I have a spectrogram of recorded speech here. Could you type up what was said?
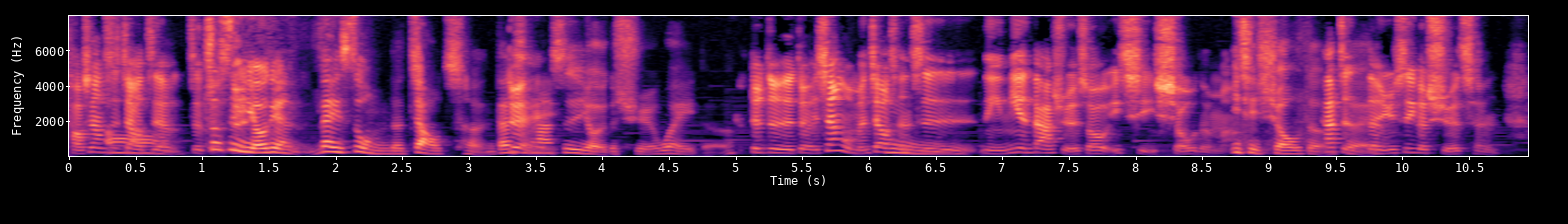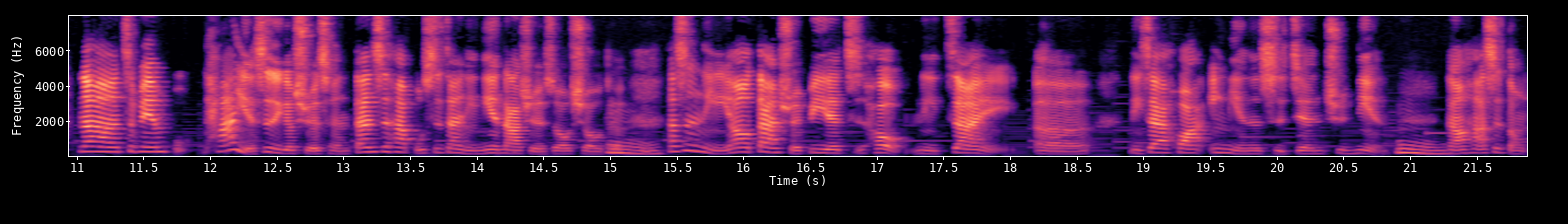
好像是叫这这个，就是有点类似我们的教程，但是它是有一个学位的。对对对对，像我们教程是你念大学的时候一起修的嘛，一起修的，它等等于是一个学程。那这边不，它也是一个学程，但是它不是在你念大学的时候修的，嗯、它是你要大学毕业之后，你在呃。你再花一年的时间去念，嗯，然后它是等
